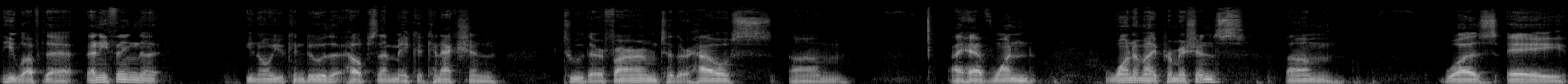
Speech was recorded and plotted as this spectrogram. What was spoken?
he loved that. Anything that you know you can do that helps them make a connection to their farm, to their house. Um, I have one one of my permissions um, was a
